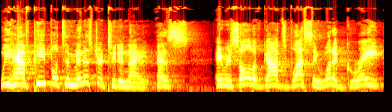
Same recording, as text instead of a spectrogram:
We have people to minister to tonight as a result of God's blessing. What a great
